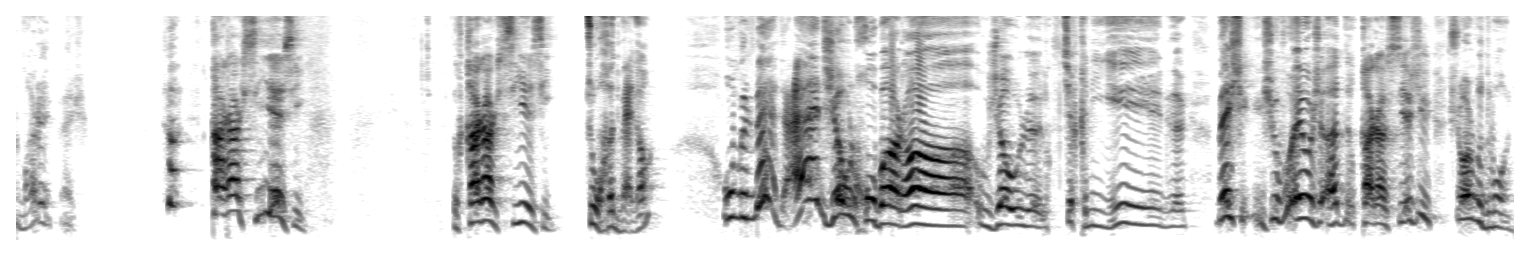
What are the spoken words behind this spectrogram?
المغرب ماشي. قرار سياسي. القرار السياسي تؤخذ بعدا ومن بعد عاد جاو الخبراء وجاو التقنيين باش يشوفوا أيوا هذا القرار السياسي شنو المضمون؟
